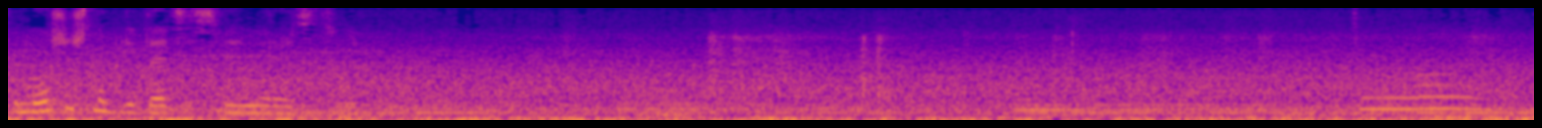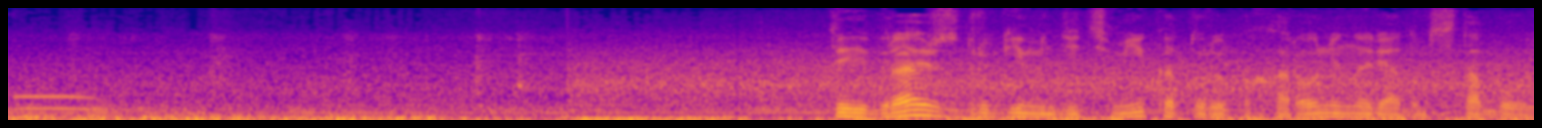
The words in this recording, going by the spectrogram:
Ты можешь наблюдать за своими родственниками? Ты играешь с другими детьми, которые похоронены рядом с тобой.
